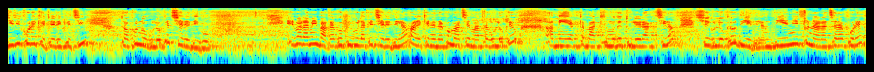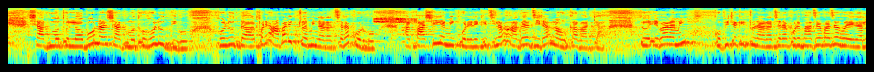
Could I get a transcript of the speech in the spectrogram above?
জিরি করে কেটে রেখেছি তখন ওগুলোকে ছেড়ে দিব। এবার আমি বাঁধাকপিগুলোকে ছেড়ে দিলাম। আর এখানে দেখো মাছের মাথাগুলোকেও আমি একটা বাটির মধ্যে তুলে রাখছিলাম। সেগুলোকেও দিয়ে দিলাম। দিয়ে নিয়ে একটু নাড়াচাড়া করে স্বাদ মতো লবণ আর স্বাদ মতো হলুদ দিব। হলুদ দেওয়ার পরে আবার একটু আমি নাড়াচাড়া করব। আর পাশেই আমি করে রেখেছিলাম আদা, জিরা, লঙ্কা বাটা। তো এবার আমি কপিটাকে একটু নাড়াচাড়া করে ভাজা ভাজা হয়ে গেল।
